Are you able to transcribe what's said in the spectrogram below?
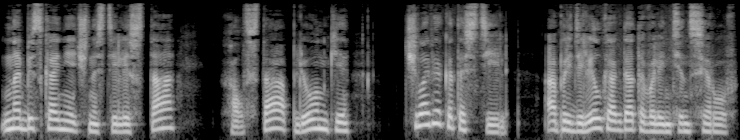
на бесконечности листа, холста, пленки. Человек — это стиль, определил когда-то Валентин Серов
